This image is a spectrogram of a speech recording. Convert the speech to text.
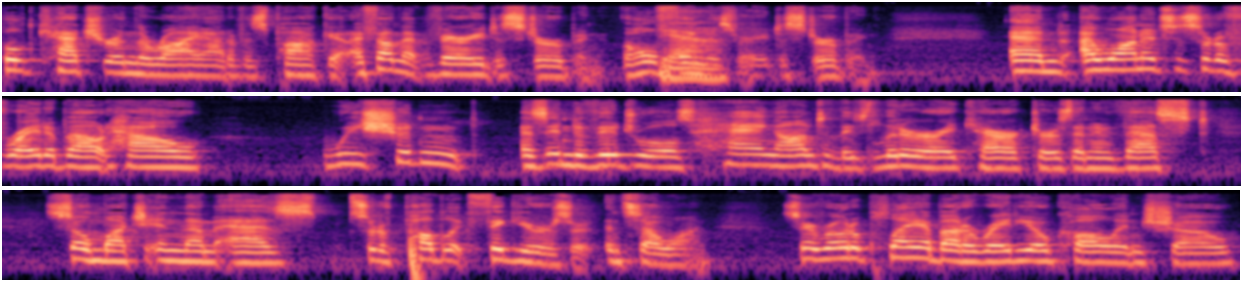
pulled Catcher in the Rye out of his pocket. I found that very disturbing. The whole yeah. thing is very disturbing. And I wanted to sort of write about how we shouldn't, as individuals, hang on to these literary characters and invest so much in them as sort of public figures or, and so on. So I wrote a play about a radio call-in show,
